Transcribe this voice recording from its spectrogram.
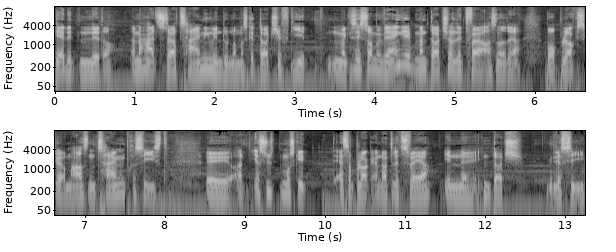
det er lidt lettere. At man har et større timing-vindue, når man skal dodge, fordi at man kan se som ved angreb, man dodger lidt før og sådan noget der. Hvor blok skal være meget sådan timing-præcist. Øh, og jeg synes måske, altså blok er nok lidt sværere end, øh, end dodge, vil jeg sige.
